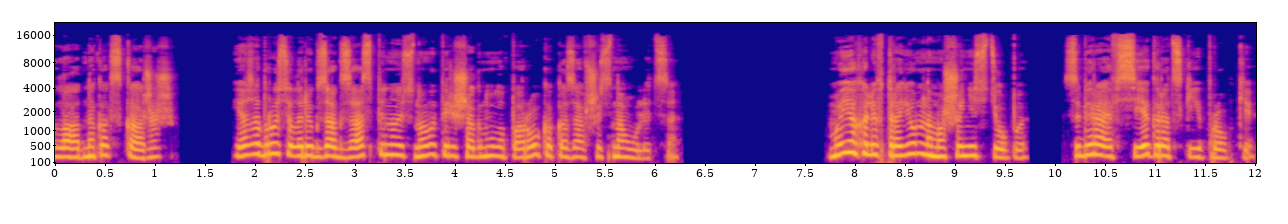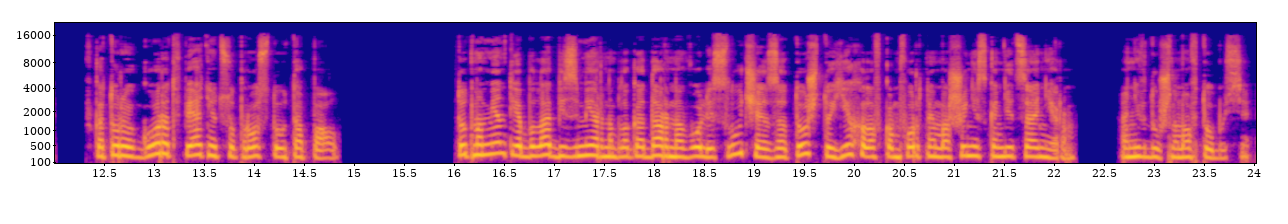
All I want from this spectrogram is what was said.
«Ладно, как скажешь». Я забросила рюкзак за спину и снова перешагнула порог, оказавшись на улице. Мы ехали втроем на машине Степы, собирая все городские пробки, в которых город в пятницу просто утопал. В тот момент я была безмерно благодарна воле случая за то, что ехала в комфортной машине с кондиционером, а не в душном автобусе.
